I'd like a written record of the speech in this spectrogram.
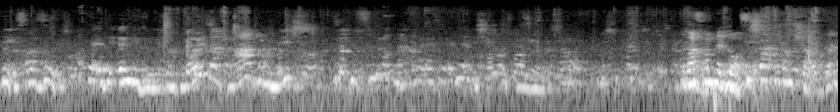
Nee, es war so, ich auf der LDM gewesen und Leute haben mich, Du warst komplett los. ich war nicht am Start, dann.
